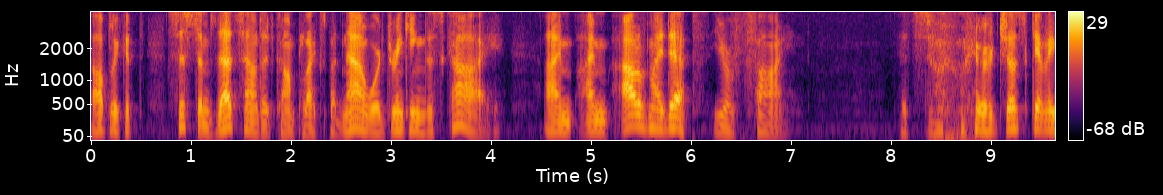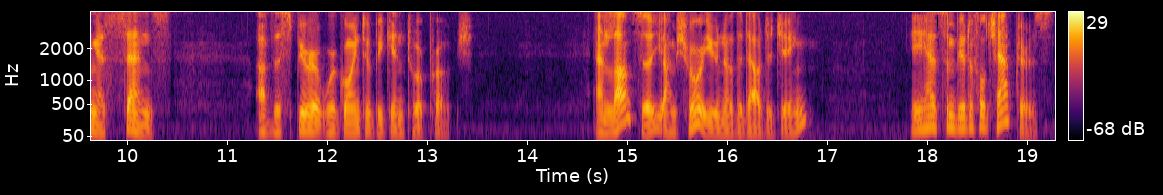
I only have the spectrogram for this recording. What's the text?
obligate systems, that sounded complex, but now we're drinking the sky. I'm, I'm out of my depth. You're fine. It's, we're just giving a sense of the spirit we're going to begin to approach. And Lao Tzu, I'm sure you know the Tao Te Ching. He has some beautiful chapters.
